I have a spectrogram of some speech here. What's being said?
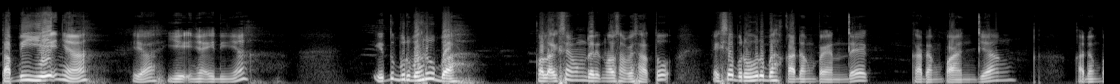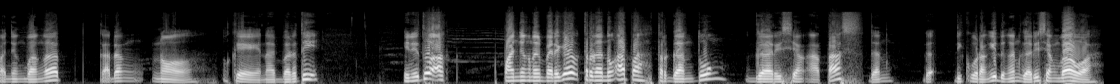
Tapi Y-nya ya, Y-nya ininya itu berubah-ubah. Kalau X memang dari 0 sampai 1, X-nya berubah-ubah, kadang pendek, kadang panjang, kadang panjang banget, kadang 0. Oke, nah berarti ini tuh panjang dan pendeknya tergantung apa? Tergantung garis yang atas dan dikurangi dengan garis yang bawah.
